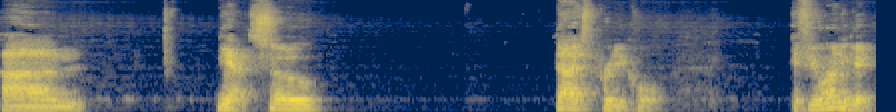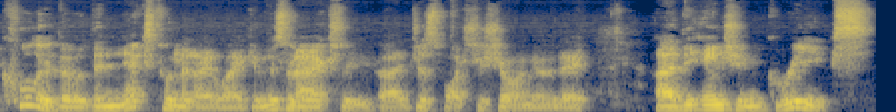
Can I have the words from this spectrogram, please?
um, yeah, so that's pretty cool. If you want to get cooler, though, the next one that I like, and this one I actually uh, just watched a show on the other day, uh, the ancient Greeks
